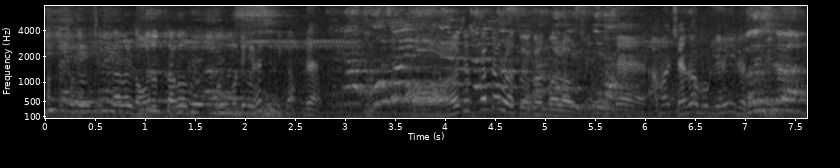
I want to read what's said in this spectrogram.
박 대통령 책상을 넣어줬다고 그 워딩을 했습니까? 네. 어, 저 깜짝 놀랐어요 그런 말 나올 줄. 네, 아마 제가 보기에는 이렇습니다.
